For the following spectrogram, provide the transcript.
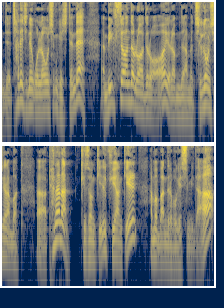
이제 차례 지내고 올라오시면 계실 텐데 아, 믹스 언더 로드로 여러분들 한번 즐거운 시간 한번 아, 편안한 귀성길 귀향길 한번 만들어 보겠습니다.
